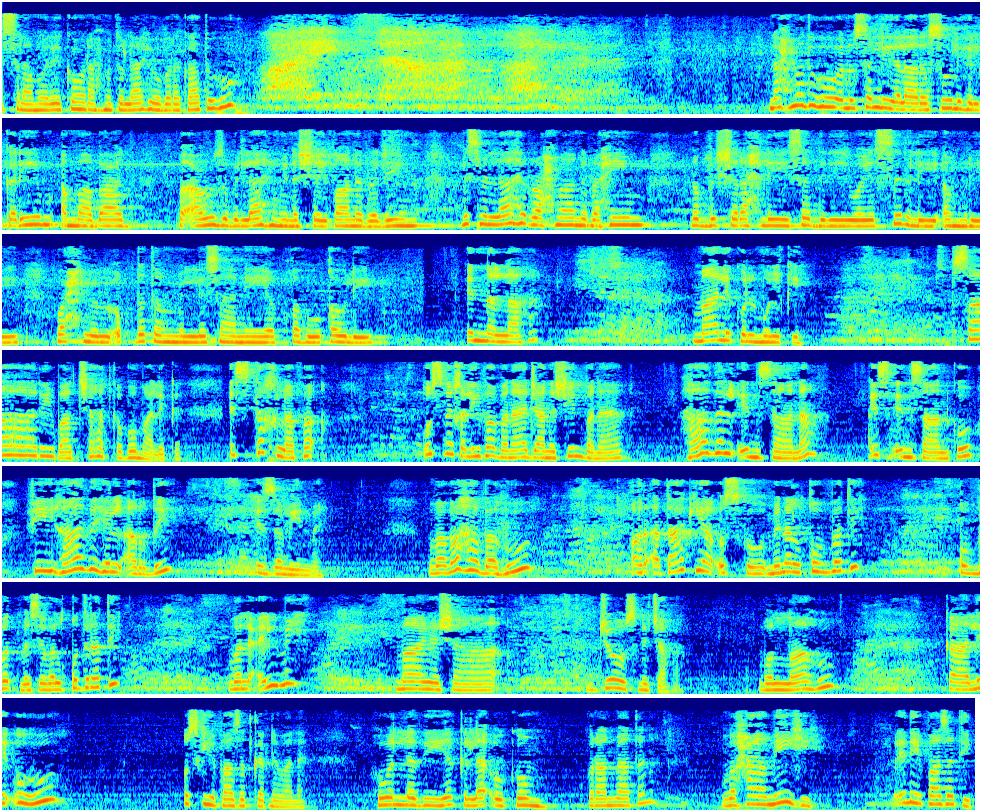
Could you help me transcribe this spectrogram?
السلام علیکم و رحمۃ اللہ وبرکاتہ۔ نحمد ونسلی علی رسول کریم اما بعد، فاعوذ باللہ من الشیطان الرجیم۔ بسم اللہ الرحمن الرحیم۔ رب اشرح لی صدری ویسر لی امری۔ واحلل عقدۃ من لسانی یفقهوا قولی۔ ان اللہ مالک الملک۔ ساری بادشاہت کا وہ مالک ہے۔ استخلف، اس نے خلیفہ بنایا، جانشین بنایا۔ ہادل انسان اس انسان کو فی ہاد ہل اردی اس زمین میں۔ وبہ بہو اور عطا کیا اس کو من القوتی قوت میں سے ول قدرتی ول علمی ما یشا جو اس نے چاہا۔ واللہ کال اس کی حفاظت کرنے والا ہے۔ قرآن میں آتا نا یعنی وحامی ہی یعنی حفاظت ہی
